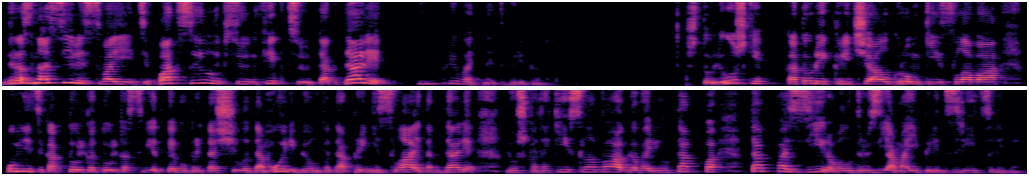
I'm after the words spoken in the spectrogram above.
разносили свои эти бациллы, всю инфекцию и так далее – им плевать на этого ребенка. Что Лешке который кричал громкие слова. Помните, как только-только Светка его притащила домой, ребенка, да, принесла и так далее. Лешка такие слова говорил, так, по, так позировал, друзья мои, перед зрителями.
